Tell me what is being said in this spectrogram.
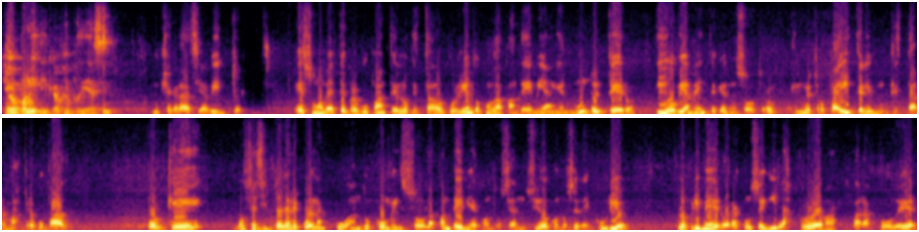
geopolítica, podría decir. Muchas gracias, Víctor. Es sumamente preocupante lo que está ocurriendo con la pandemia en el mundo entero y obviamente que nosotros en nuestro país tenemos que estar más preocupados. Porque no sé si ustedes recuerdan cuando comenzó la pandemia, cuando se anunció, cuando se descubrió, lo primero era conseguir las pruebas para poder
